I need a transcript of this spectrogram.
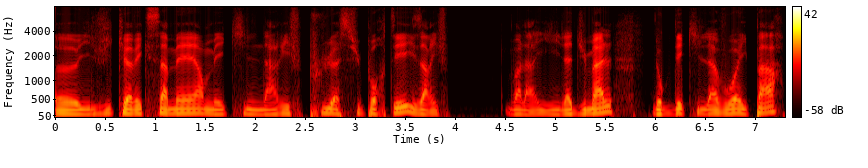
Euh, il vit qu'avec sa mère, mais qu'il n'arrive plus à supporter. Ils arrivent, voilà, il a du mal. Donc dès qu'il la voit, il part.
